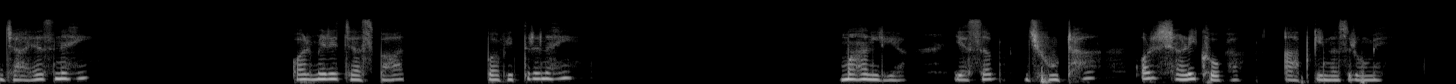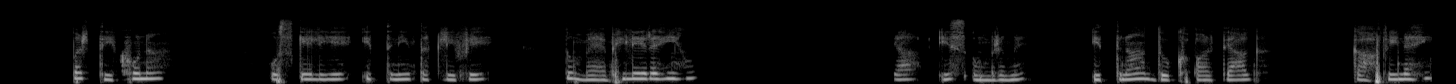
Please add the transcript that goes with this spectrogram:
जायज़ नहीं? और मेरे जज्बात पवित्र नहीं? मान लिया, यह सब झूठा और क्षणिक होगा आपकी नज़रों में। पर देखो ना, उसके लिए इतनी तकलीफें तो मैं भी ले रही हूँ। क्या इस उम्र में इतना दुख और त्याग काफ़ी नहीं?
